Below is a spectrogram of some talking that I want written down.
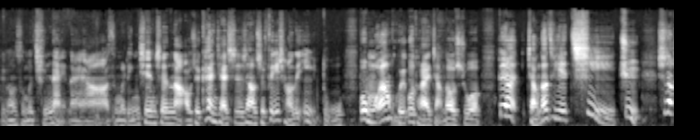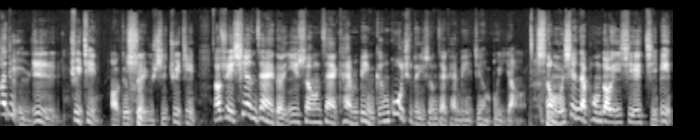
比方什么秦奶奶啊，什么林先生呐，哦，所以看起来事实上是非常的易读。不过我们刚回过头来讲到说，对啊，讲到这些器具，事实上它就与日俱进哦，对不对？与时俱进。那所以现在的医生在看病，跟过去的医生在看病已经很不一样了。那我们现在碰到一些疾病，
